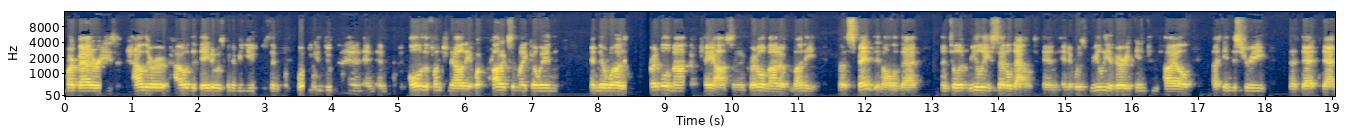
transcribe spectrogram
smart batteries, and how they were, how the data was going to be used, and what we can do, and, and, and all of the functionality and what products it might go in. And there was incredible amount of chaos and an incredible amount of money uh, spent in all of that until it really settled out, and and it was really a very infantile uh, industry that, that, that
